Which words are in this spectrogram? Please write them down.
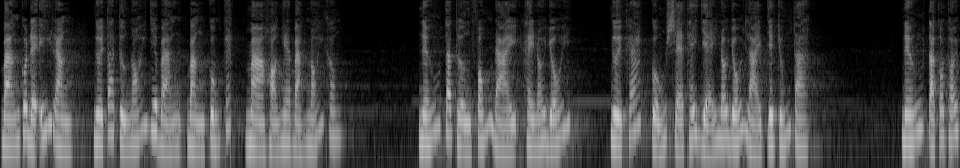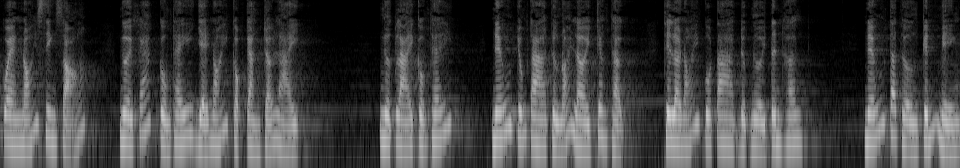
bạn có để ý rằng người ta thường nói với bạn bằng cung cách mà họ nghe bạn nói không? Nếu ta thường phóng đại hay nói dối, người khác cũng sẽ thấy dễ nói dối lại với chúng ta. Nếu ta có thói quen nói xiên xỏ, người khác cũng thấy dễ nói cộc cằn trở lại. Ngược lại cũng thế, nếu chúng ta thường nói lời chân thật, thì lời nói của ta được người tin hơn. Nếu ta thường kín miệng,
